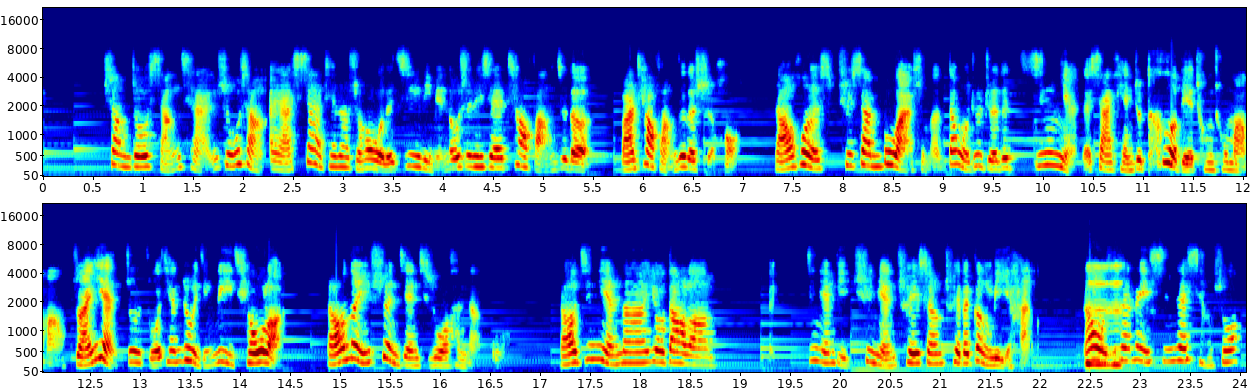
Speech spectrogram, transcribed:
上周想起来，就是我想，哎呀，夏天的时候，我的记忆里面都是那些跳房子的玩跳房子的时候，然后或者是去散步啊什么。但我就觉得今年的夏天就特别匆匆忙忙，转眼就是昨天就已经立秋了。然后那一瞬间，其实我很难过。然后今年呢，又到了，今年比去年催生催得更厉害了。然后我就在内心在想说。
